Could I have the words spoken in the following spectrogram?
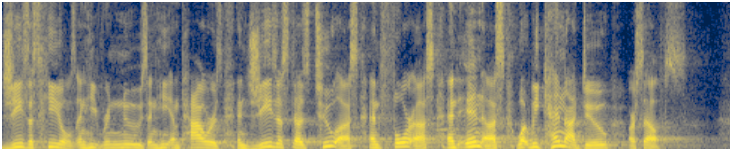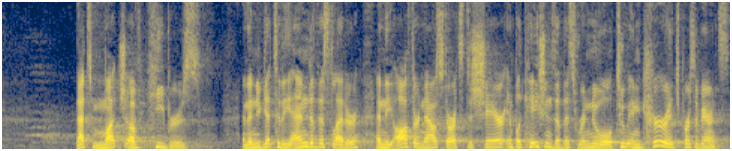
Jesus heals and he renews and he empowers. And Jesus does to us and for us and in us what we cannot do ourselves. That's much of Hebrews. And then you get to the end of this letter, and the author now starts to share implications of this renewal to encourage perseverance.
